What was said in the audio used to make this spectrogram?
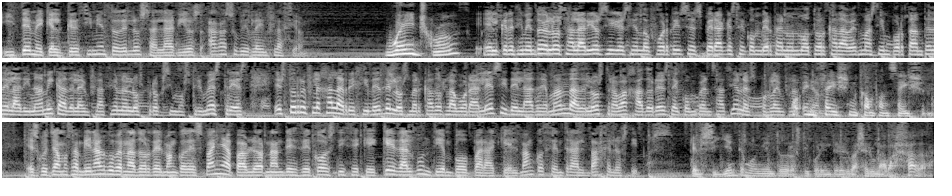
y teme que el crecimiento de los salarios haga subir la inflación. El crecimiento de los salarios sigue siendo fuerte y se espera que se convierta en un motor cada vez más importante de la dinámica de la inflación en los próximos trimestres. Esto refleja la rigidez de los mercados laborales y de la demanda de los trabajadores de compensaciones por la inflación. Escuchamos también al gobernador del Banco de España, Pablo Hernández de Cos, dice que queda algún tiempo para que el Banco Central baje los tipos. Que el siguiente movimiento de los tipos de interés va a ser una bajada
